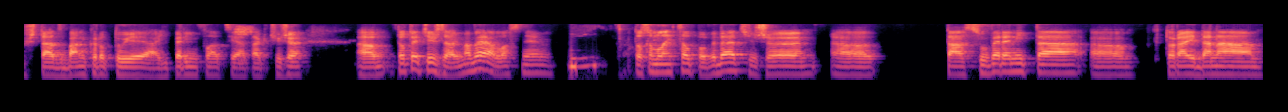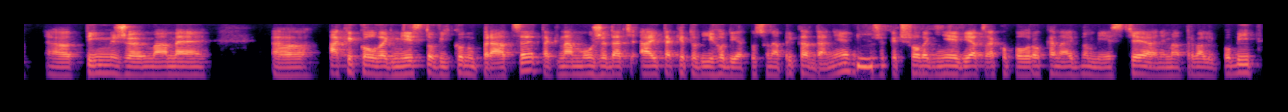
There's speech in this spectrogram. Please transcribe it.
štát zbankrotuje a hyperinflácia a tak. Čiže um, toto je tiež zaujímavé a vlastne mm to som len chcel povedať, že tá suverenita, ktorá je daná tým, že máme akékoľvek miesto výkonu práce, tak nám môže dať aj takéto výhody, ako sú napríklad dane, pretože keď človek nie je viac ako pol roka na jednom mieste a nemá trvalý pobyt,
